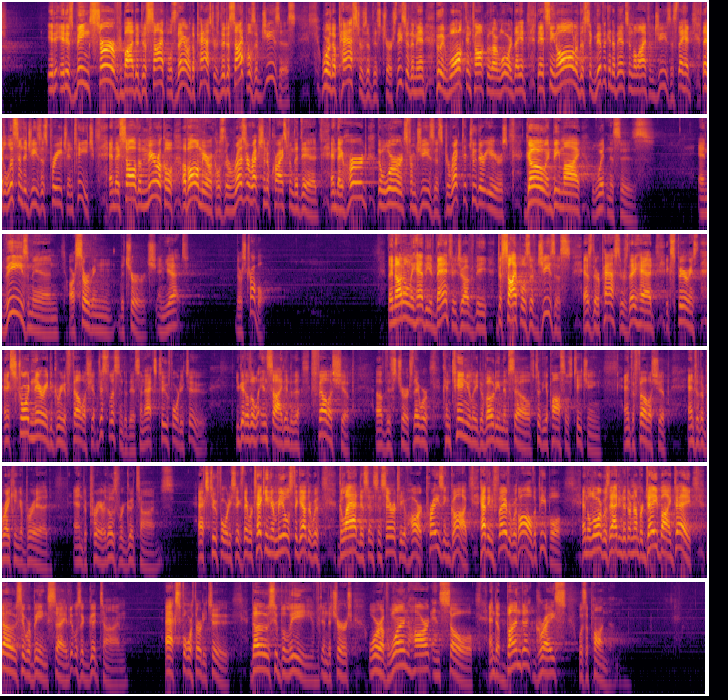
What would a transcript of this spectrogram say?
it, it is being served by the disciples. They are the pastors, the disciples of Jesus. were the pastors of this church. These are the men who had walked and talked with our Lord. They had, they had seen all of the significant events in the life of Jesus. They had, they had listened to Jesus preach and teach, and they saw the miracle of all miracles, the resurrection of Christ from the dead, and they heard the words from Jesus directed to their ears Go and be my witnesses. And these men are serving the church, and yet there's trouble. They not only had the advantage of the disciples of Jesus as their pastors, they had experienced an extraordinary degree of fellowship. Just listen to this in Acts 2:42. You get a little insight into the fellowship of this church. They were continually devoting themselves to the apostles' teaching and to fellowship and to the breaking of bread and to prayer. Those were good times. Acts 2:46 They were taking their meals together with gladness and sincerity of heart, praising God, having favor with all the people. And the Lord was adding to their number day by day those who were being saved. It was a good time. Acts 4:32 Those who believed in the church were of one heart and soul, and abundant grace was upon them.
